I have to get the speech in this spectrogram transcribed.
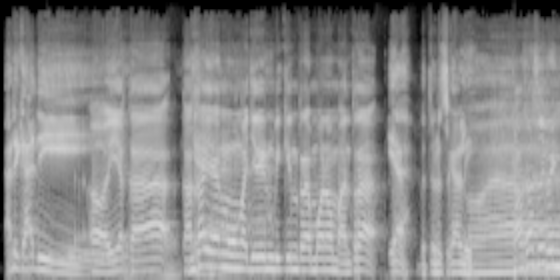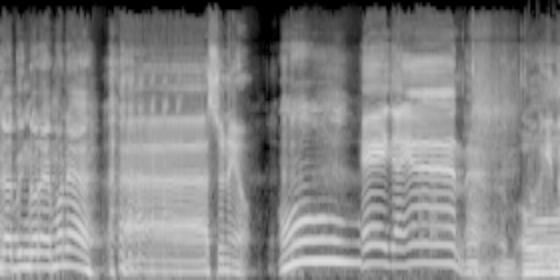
Adik-adik. Oh iya kak, kakak yang mau ngajarin bikin ramuan sama mantra. Ya, betul sekali. Kakak sering dubbing Doraemon ya? Ah, Suneo. Oh. Hey, Giant. Nah, Oh. Begitu,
